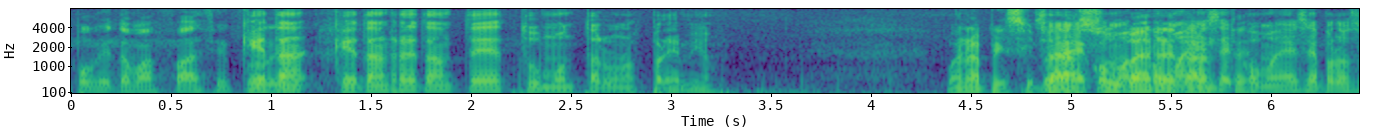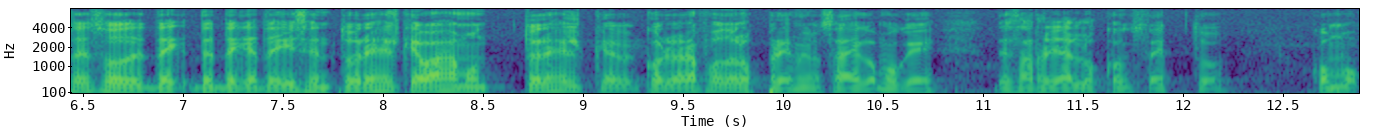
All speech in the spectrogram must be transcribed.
poquito más fácil. ¿Qué tan, ¿Qué tan retante es tú montar unos premios? Bueno, al O principio sea, era ¿cómo, súper cómo es ese, cómo es ese proceso desde, desde que te dicen tú eres el que vas a tú eres el, que- coreógrafo de los premios? ¿Sabes? Como que desarrollar los conceptos. ¿Cómo?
